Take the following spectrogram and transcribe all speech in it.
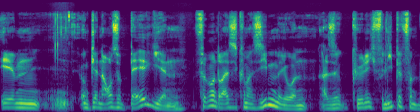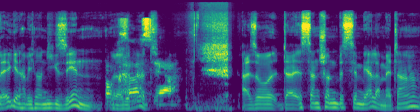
eben, und genauso Belgien, 35,7 Millionen. Also König Philippe von Belgien habe ich noch nie gesehen. Oh, krass, ja. Also da ist dann schon ein bisschen mehr Lametta.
